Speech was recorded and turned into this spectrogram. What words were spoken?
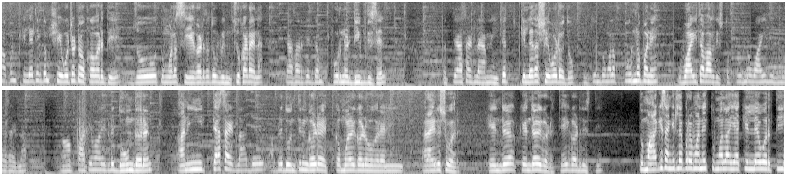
आपण किल्ल्याच्या एकदम शेवटच्या टोकावरती जो तुम्हाला सिंहगडचा जो विंचूकाट आहे ना त्यासारखे एकदम पूर्ण डीप दिसेल. तर त्या साईडला आहे. आणि इथेच किल्ल्याचा शेवट होतो. इथून तुम्हाला पूर्णपणे वाईचा भाग दिसतो. पूर्ण वाई दिसेल या साईडला. पाठीमागे इकडे धोम धरण आणि त्या साईडला जे आपले दोन तीन गड आहेत कमळगड वगैरे आणि रायरेश्वर केंद्र केंद्रगड ते गड दिसतील. तो मागे सांगितल्याप्रमाणे तुम्हाला या किल्ल्यावरती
